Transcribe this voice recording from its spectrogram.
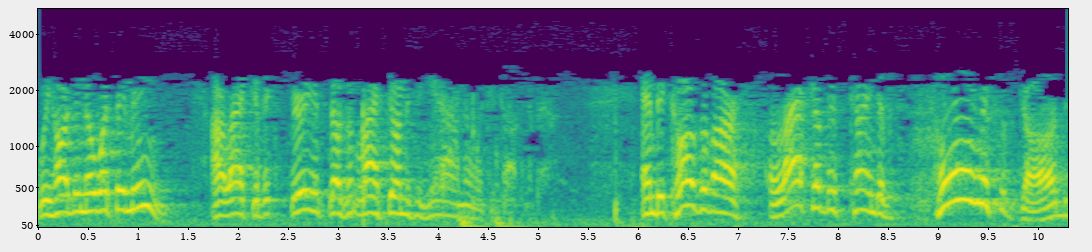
We hardly know what they mean. Our lack of experience doesn't latch on to say, yeah, I know what you're talking about. And because of our lack of this kind of fullness of God,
